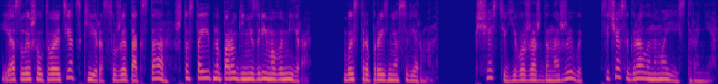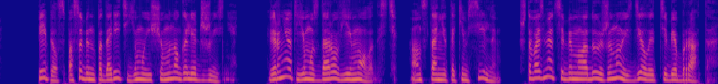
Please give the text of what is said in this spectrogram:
«Я слышал, твой отец, Кирос, уже так стар, что стоит на пороге незримого мира», — быстро произнес Верман. К счастью, его жажда наживы сейчас играла на моей стороне. Пепел способен подарить ему еще много лет жизни. Вернет ему здоровье и молодость. Он станет таким сильным, что возьмет себе молодую жену и сделает тебе брата.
